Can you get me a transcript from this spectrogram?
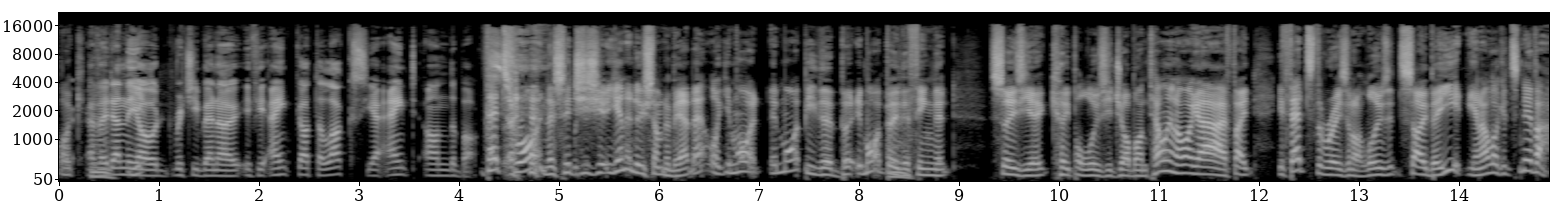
Like Have they done the Yeah. old Richie Benaud? If you ain't got the locks, you ain't on the box. That's right. And they said, "Geez, you're going to do something about that. Like you might, it might be the, it might be Mm. the thing that sees you keep or lose your job on talent. I'm like, ah, if they, if that's the reason I lose it, so be it. You know, like it's never.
